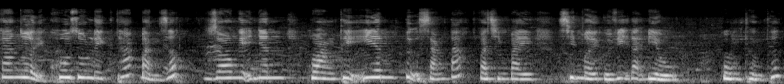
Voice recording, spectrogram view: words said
ca ngợi khu du lịch Thác Bản Dốc do nghệ nhân Hoàng Thị Yên tự sáng tác và trình bày. Xin mời quý vị đại biểu cùng thưởng thức.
